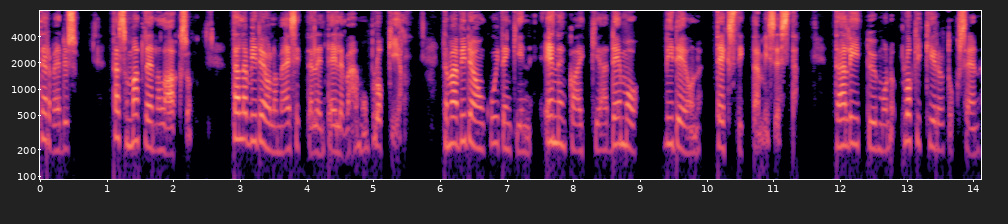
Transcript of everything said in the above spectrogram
Tervehdys! Tässä on Matleena Laakso. Tällä videolla mä esittelen teille vähän mun blogia. Tämä video on kuitenkin ennen kaikkea demo videon tekstittämisestä. Tämä liittyy mun blogikirjoitukseen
